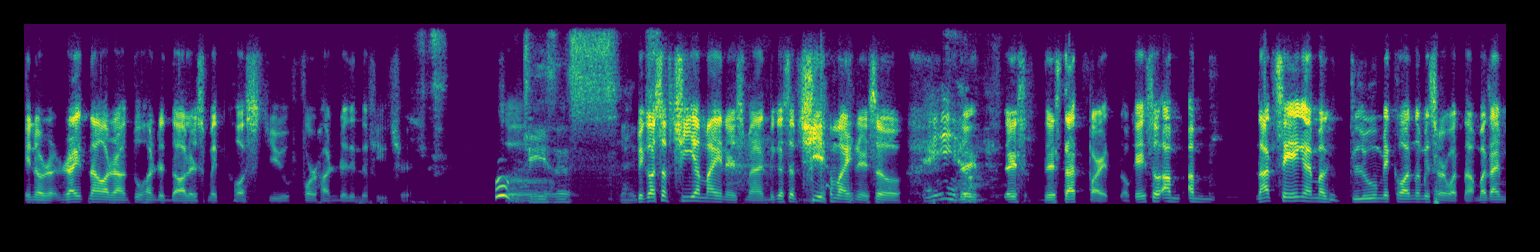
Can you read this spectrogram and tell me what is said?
you know right now around two hundred dollars might cost you four hundred in the future. So- Jesus. Because of Chia miners, man. Because of Chia miners. So there, there's there's that part. Okay, so I'm I'm not saying I'm a gloom economist or whatnot, but I'm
